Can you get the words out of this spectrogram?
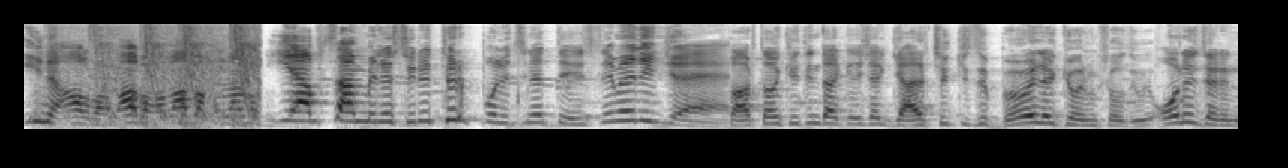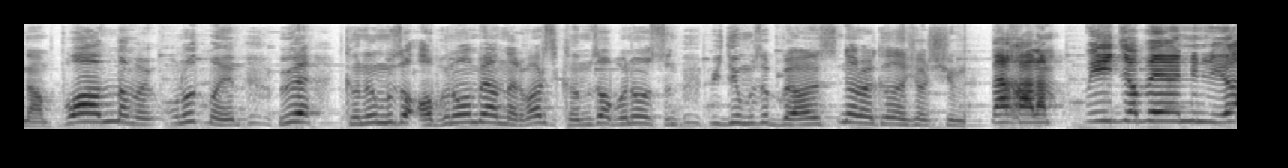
Yine al bakalım al bakalım al bakalım. Al. Yapsam bile seni Türk polisine teslim edeceğim. Karton Ket'in de arkadaşlar gerçek yüzü böyle görmüş olduğu 10 üzerinden puanlamayı unutmayın. Ve kanalımıza abone olmayanlar varsa kanalımıza abone olsun. Videomuzu beğensinler arkadaşlar şimdi. Bakalım video beğeniliyor.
